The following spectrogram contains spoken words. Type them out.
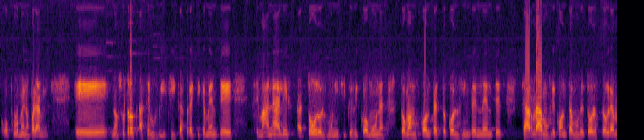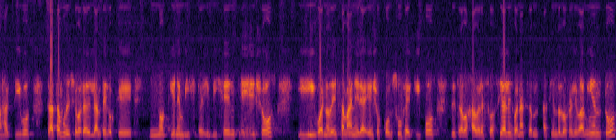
o por lo menos para mí. Eh, nosotros hacemos visitas prácticamente semanales a todos los municipios y comunas, tomamos contacto con los intendentes, charlamos, le contamos de todos los programas activos, tratamos de llevar adelante los que no tienen eh, vigente ellos y bueno, de esa manera ellos con sus equipos de trabajadoras sociales van haciendo los relevamientos,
